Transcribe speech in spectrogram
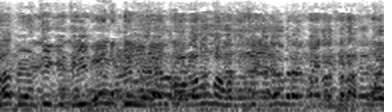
ਮੈਂ ਬੇਨਤੀ ਕੀਤੀ ਕਿ ਮੇਰੇ ਪ੍ਰੋਬਲਮ ਮੈਂ ਐਮਰਜੈਂਸੀ ਕਰੇ ਮੇਰਾ ਕਾਗਜ਼ ਖੜਾ। ਕੋਈ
